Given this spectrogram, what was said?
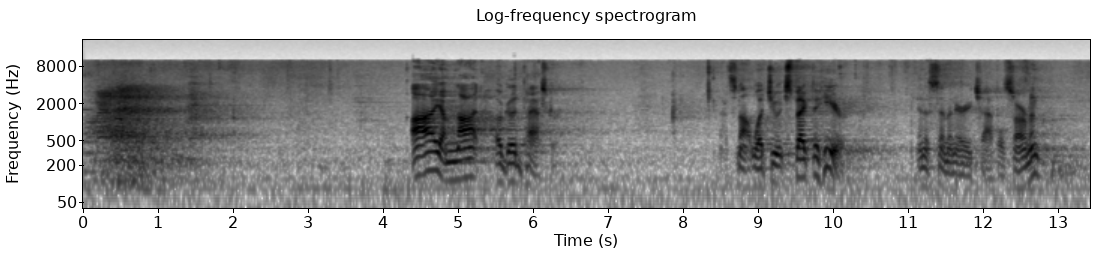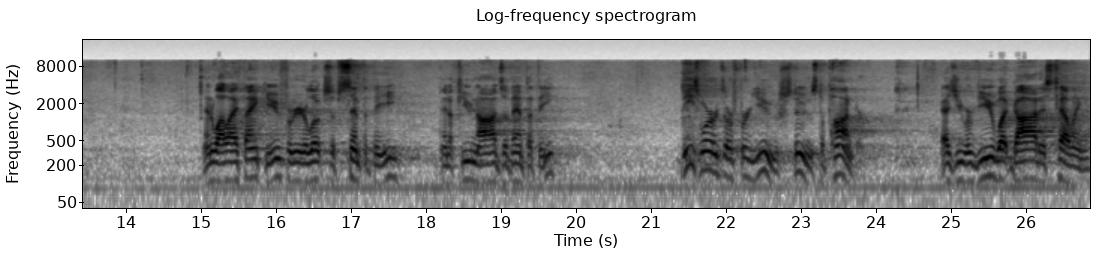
Amen. I am not a good pastor. That's not what you expect to hear in a seminary chapel sermon. And while I thank you for your looks of sympathy and a few nods of empathy, these words are for you, students, to ponder as you review what God is telling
